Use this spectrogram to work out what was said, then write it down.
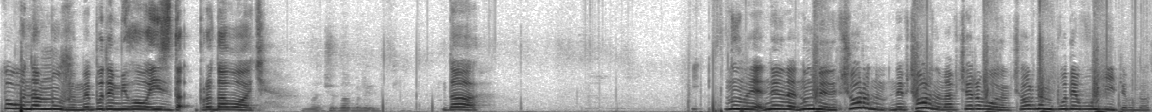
Що нам нужен? Ми будемо його і зда... продавати. Наче на ринку. Да. Ну, не, не, не, ну, не в чорному, не в чорному, а в червоному. В чорному буде вугілля в нас.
